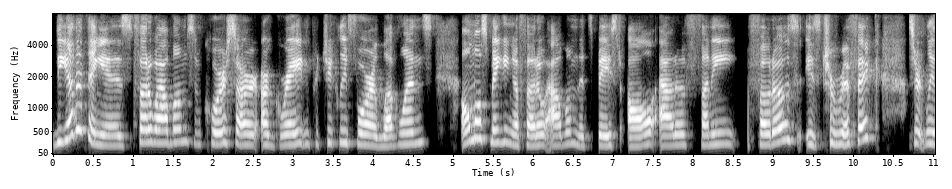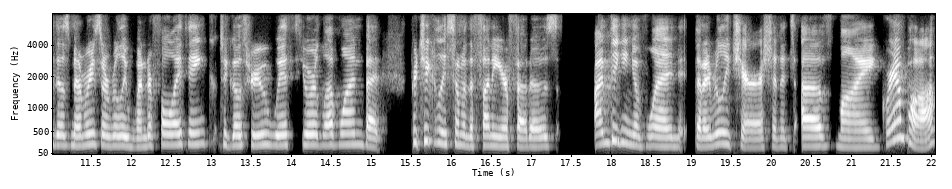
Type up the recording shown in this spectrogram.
The other thing is photo albums, of course, are, are great, and particularly for our loved ones. Almost making a photo album that's based all out of funny photos is terrific. Certainly, those memories are really wonderful, I think, to go through with your loved one, but particularly some of the funnier photos. I'm thinking of one that I really cherish, and it's of my grandpa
